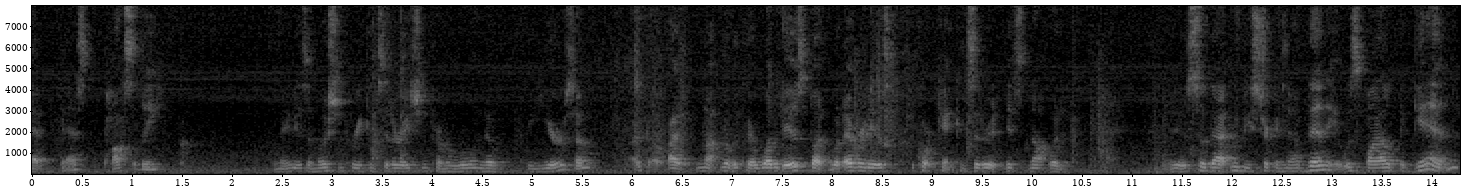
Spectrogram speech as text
at best, possibly, maybe as a motion for reconsideration from a ruling of a year or so. I, I'm not really clear what it is, but whatever it is, the court can't consider it, it's not what it is, so that would be stricken. Now, then it was filed again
